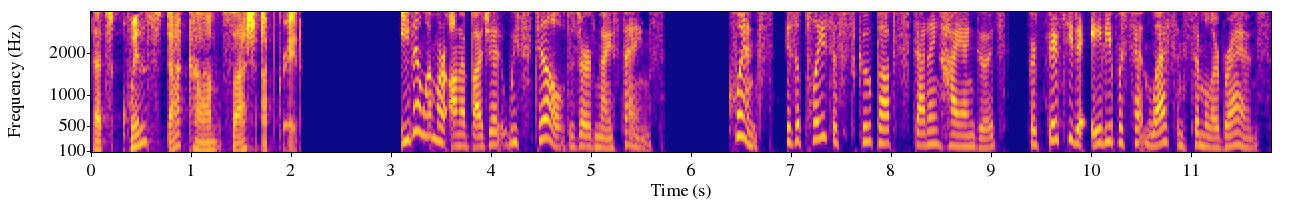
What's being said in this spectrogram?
That's quince.com slash upgrade. Even when we're on a budget, we still deserve nice things. Quince is a place to scoop up stunning high-end goods for 50 to 80% less than similar brands.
